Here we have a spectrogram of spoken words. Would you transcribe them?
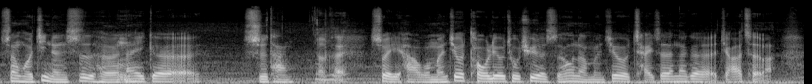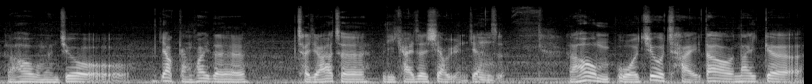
生活技能室和那一个食堂。，OK，所以哈，我们就偷溜出去的时候呢，我们就踩着那个脚踏车嘛，然后我们就要赶快的踩脚踏车离开这校园这样子。然后我就踩到那一个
